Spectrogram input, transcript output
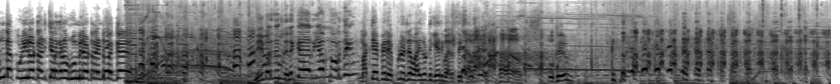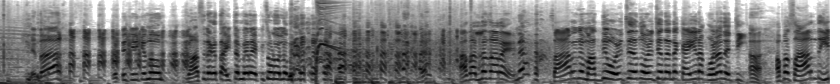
ഉണ്ട കുഴിയിലോട്ട് അടിച്ചിറക്കണം റൂമിലോട്ട് രണ്ട് പെക്ക് നീ പറഞ്ഞു നിനക്ക് അറിയാമെന്ന് പറഞ്ഞു? മറ്റേ പേര് എപ്പോഴും എന്റെ വായിലോട്ട് കയറി വരത്തില്ല. എന്താ? പൊട്ടിച്ചിരിക്കുന്നു ഗ്ലാസിനകത്ത് ഐറ്റം വേറെ എപ്പിസോഡ് വല്ലതും അതല്ല സാറേ. സാറിന് മദ്യം ഒഴിച്ചതെന്ന് ഒഴിച്ചതെന്ന് എന്റെ കൈയുടെ കുഴ തെറ്റി. അപ്പൊ സാറിന്റെ ഈ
